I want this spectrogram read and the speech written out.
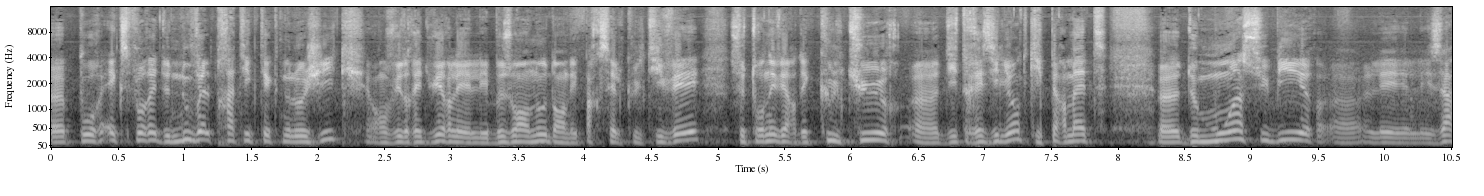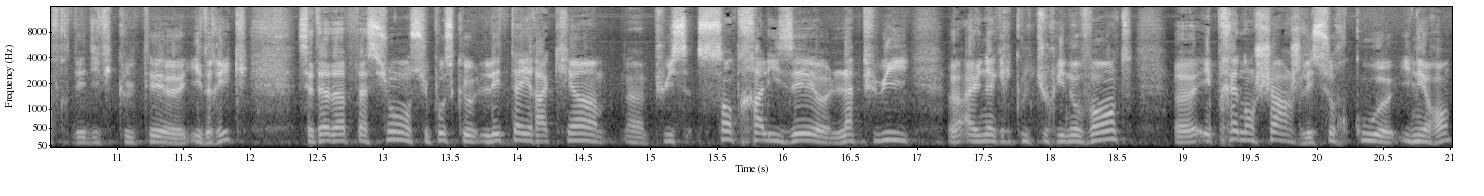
euh, pour explorer de nouvelles pratiques technologiques en vue de réduire les, besoins en eau dans les parcelles cultivées, se tourner vers des cultures euh, dites résilientes qui permettent euh, de moins subir les, les affres des difficultés hydriques. Cette adaptation suppose que l'État irakien puisse centraliser l'appui à une agriculture innovante et prenne en charge les surcoûts inhérents.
